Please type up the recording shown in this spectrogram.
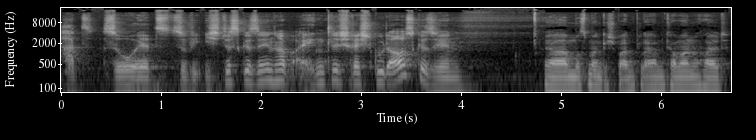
Hat so jetzt, so wie ich das gesehen habe, eigentlich recht gut ausgesehen. Ja, muss man gespannt bleiben, kann man halt.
